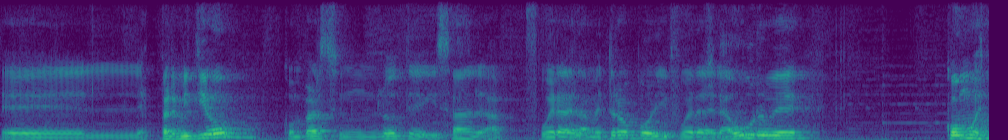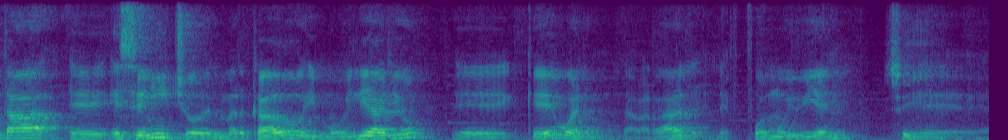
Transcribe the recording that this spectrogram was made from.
les permitió comprarse en un lote quizás fuera de la metrópoli, fuera de la urbe, cómo está eh, ese nicho del mercado inmobiliario, eh, que bueno, la verdad le fue muy bien eh,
